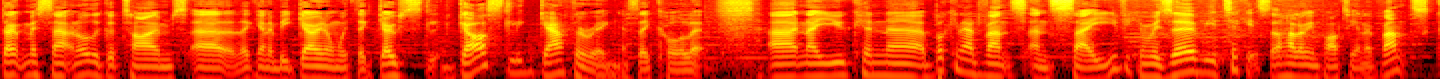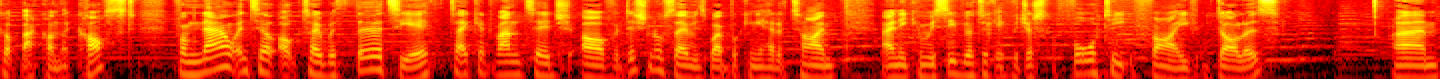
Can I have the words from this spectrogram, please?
don't miss out on all the good times uh, that they're going to be going on with the ghostly, ghastly gathering, as they call it. Uh, now, you can uh, book in advance and save. You can reserve your tickets to the Halloween party in advance, cut back on the cost. From now until October 30th, take advantage of additional savings by booking ahead of time, and you can receive your ticket for just $45. Um,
